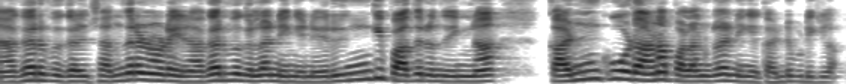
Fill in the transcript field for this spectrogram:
நகர்வுகள் சந்திரனுடைய நகர்வுகள்லாம் நீங்கள் நெருங்கி பார்த்துட்டு இருந்தீங்கன்னா கண்கூடான பலன்களை நீங்கள் கண்டுபிடிக்கலாம்.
